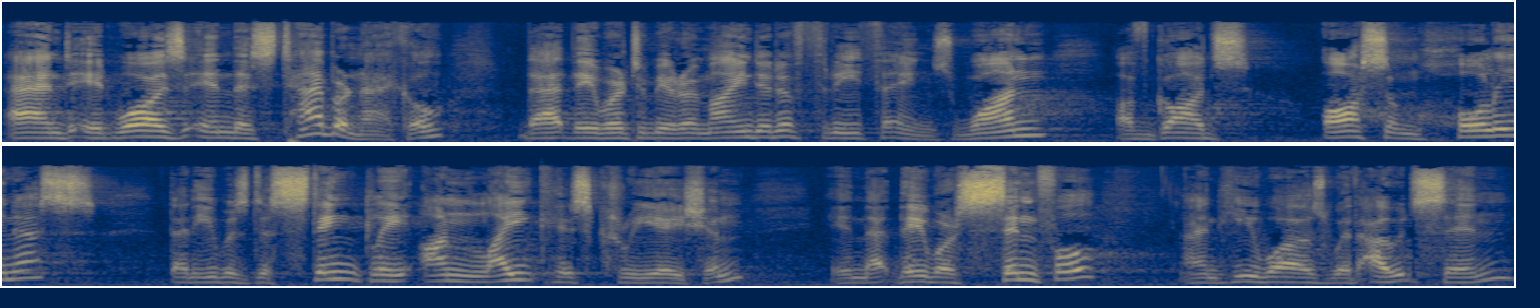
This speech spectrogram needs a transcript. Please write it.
And it was in this tabernacle that they were to be reminded of three things one, of God's awesome holiness, that he was distinctly unlike his creation, in that they were sinful and he was without sin.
